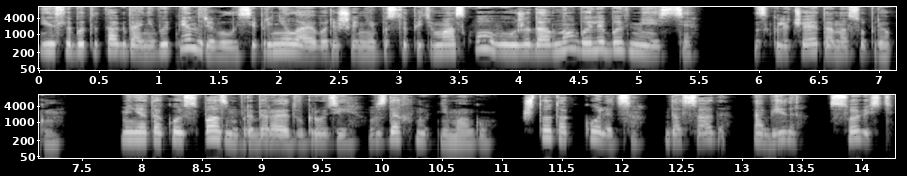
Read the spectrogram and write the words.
Если бы ты тогда не выпендривалась и приняла его решение поступить в Москву, вы уже давно были бы вместе», — заключает она с упреком. «Меня такой спазм пробирает в груди, вздохнуть не могу. Что так колется? Досада? Обида? Совесть?»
